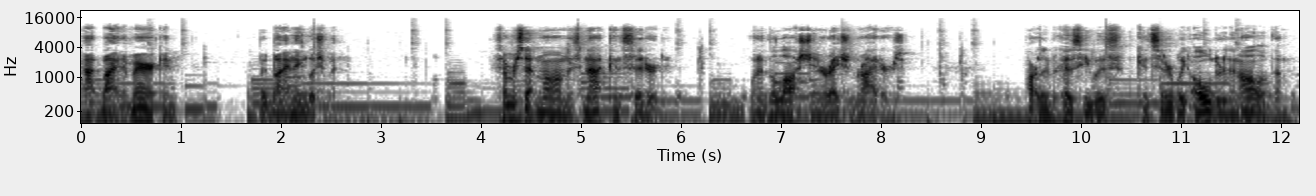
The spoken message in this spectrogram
not by an American, but by an Englishman. Somerset Maugham is not considered one of the lost generation writers partly because he was considerably older than all of them.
